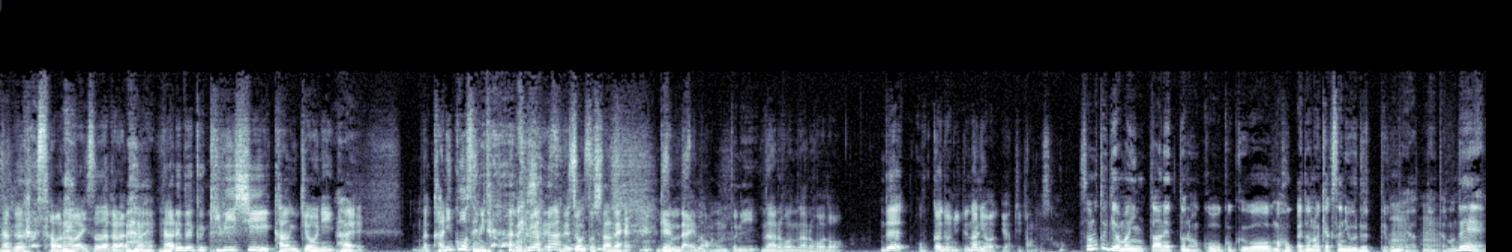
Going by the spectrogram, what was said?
中川さんは生意気そうだから、はいなるべく厳しい環境にはい。なカニ構成みたいな話ですね。ちょっとしたね、現代の。本当に。なるほど、なるほど。で、北海道に行って何をやっていたんですか？その時はまあインターネットの広告を、まあ、北海道のお客さんに売るっていうことをやっていたので、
